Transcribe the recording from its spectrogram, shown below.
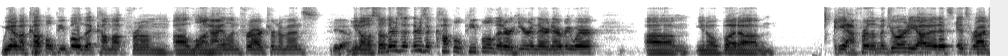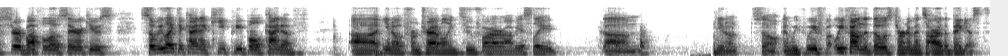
we have a couple people that come up from uh, Long Island for our tournaments. Yeah. You know, so there's a, there's a couple people that are here and there and everywhere. Um, you know, but um, yeah, for the majority of it, it's it's Rochester, Buffalo, Syracuse. So we like to kind of keep people kind of, uh, you know, from traveling too far. Obviously, um, you know, so and we we we found that those tournaments are the biggest.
